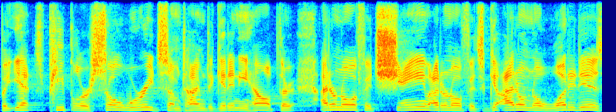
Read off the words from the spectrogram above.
But yet people are so worried sometimes to get any help. They're, I don't know if it's shame. I don't know if it's, I don't know what it is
